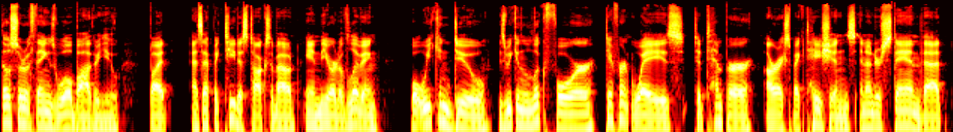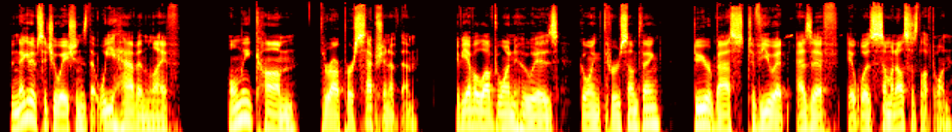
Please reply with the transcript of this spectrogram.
Those sort of things will bother you, but as Epictetus talks about in The Art of Living, what we can do is we can look for different ways to temper our expectations and understand that the negative situations that we have in life only come through our perception of them. If you have a loved one who is going through something, do your best to view it as if it was someone else's loved one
